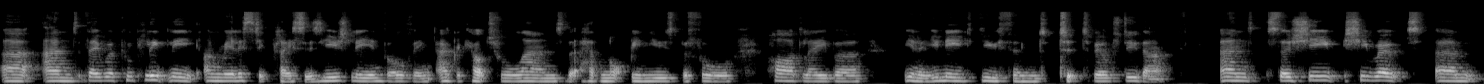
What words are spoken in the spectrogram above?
Uh, and they were completely unrealistic places, usually involving agricultural land that had not been used before, hard labor. You know, you need youth and to, to be able to do that. And so she she wrote um,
